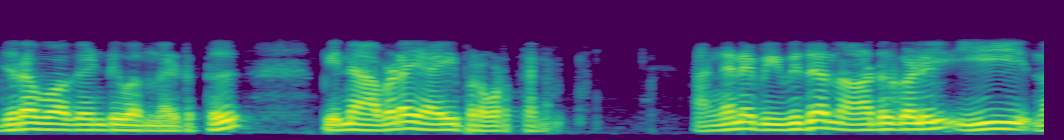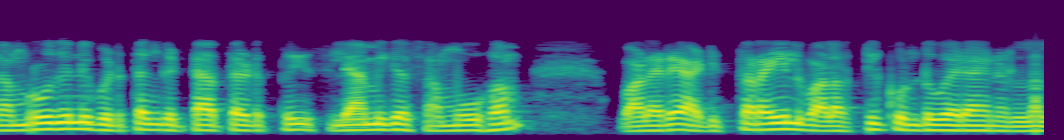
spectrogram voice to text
ഇജിറ പോകേണ്ടി വന്നിടത്ത് പിന്നെ അവിടെയായി പ്രവർത്തനം. അങ്ങനെ വിവിധ നാടുകളിൽ ഈ നമ്രൂദിന് പിടുത്തം കിട്ടാത്തടത്ത് ഇസ്ലാമിക സമൂഹം വളരെ അടിത്തറയിൽ വളർത്തിക്കൊണ്ടുവരാനുള്ള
